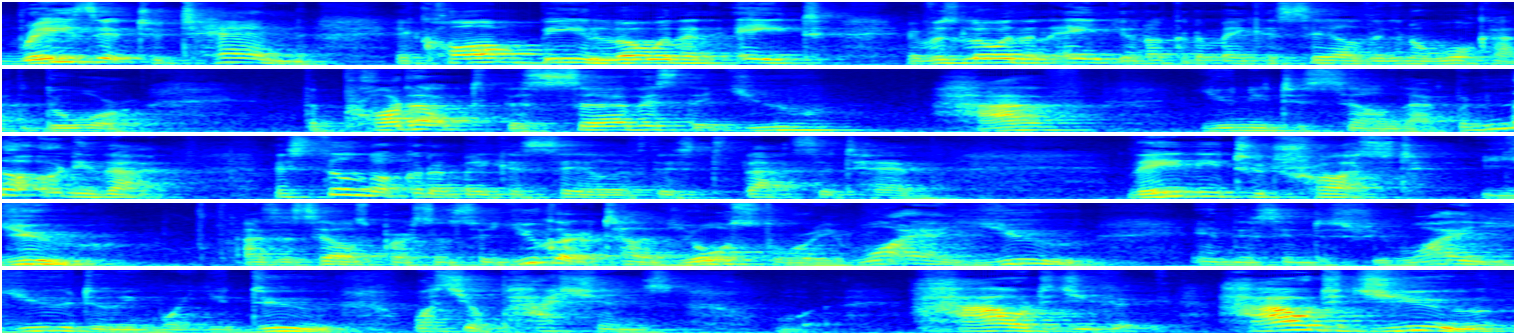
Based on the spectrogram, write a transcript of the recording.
Raise it to 10. It can't be lower than 8. If it's lower than 8, you're not going to make a sale. They're going to walk out the door. The product, the service that you have, you need to sell that. But not only that, they're still not going to make a sale if this, that's a 10. They need to trust you as a salesperson. So you got to tell your story. Why are you in this industry? Why are you doing what you do? What's your passions? How did you how did you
